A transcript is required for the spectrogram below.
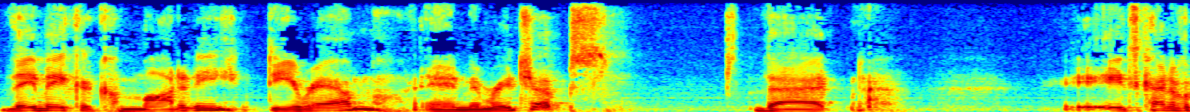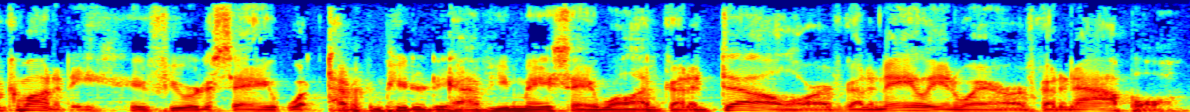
They make a commodity DRAM and memory chips that it's kind of a commodity. If you were to say, what type of computer do you have? You may say, well, I've got a Dell or I've got an Alienware or I've got an Apple.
